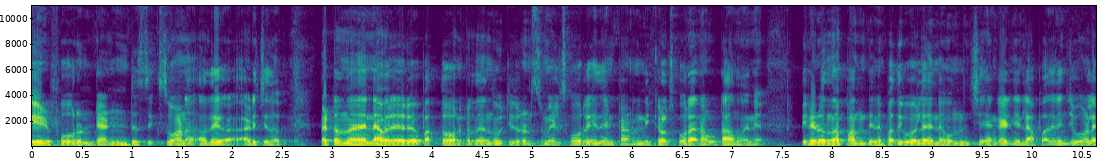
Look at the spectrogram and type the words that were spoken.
ഏഴ് ഫോറും രണ്ട് സിക്സുമാണ് അത് അടിച്ചത്. പെട്ടെന്ന് തന്നെ അവർ ഒരു പത്ത് ഓവറിന് തന്നെ നൂറ്റി റൺസിന് മേൽ സ്കോർ ചെയ്തിട്ടാണ് നിക്കോൾ സ്കോർ ആൻഡ് ഔട്ടാകുന്നത് തന്നെ. പിന്നീട് വന്ന പന്തിന് പതിവ് പോലെ തന്നെ ഒന്നും ചെയ്യാൻ കഴിഞ്ഞില്ല. പതിനഞ്ച് പോലെ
